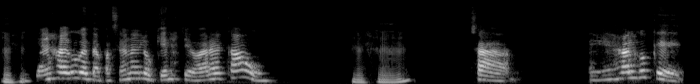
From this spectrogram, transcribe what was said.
tienes algo que te apasiona y lo quieres llevar a cabo. O sea, es algo que,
